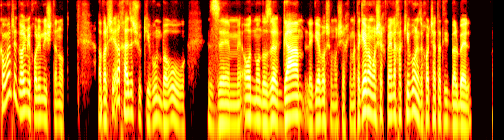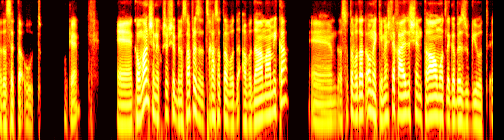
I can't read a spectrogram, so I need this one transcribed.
כמובן שדברים יכולים להשתנות, אבל שיהיה לך איזשהו כיוון ברור, זה מאוד מאוד עוזר גם לגבר שהוא מושך. אם אתה גבר מושך ואין לך כיוון, אז יכול להיות שאתה תתבלבל ואתה עושה טעות, אוקיי? Uh, כמובן שאני חושב שבנוסף לזה אתה צריך לעשות עבודה, עבודה מעמיקה, uh, לעשות עבודת עומק. אם יש לך איזה שהן טראומות לגבי זוגיות, uh,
